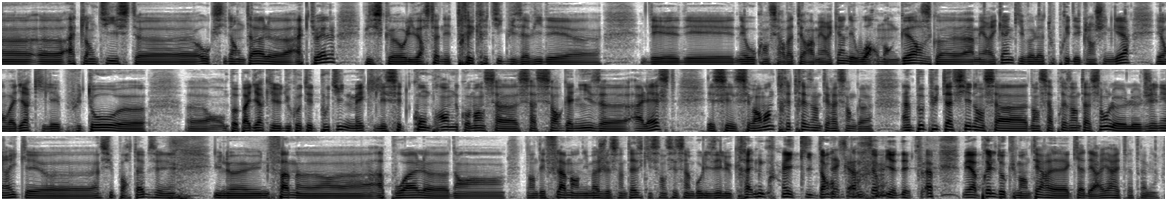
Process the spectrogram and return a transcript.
atlantiste occidentale actuelle, puisque Oliver Stone est très critique vis-à-vis des, des, néoconservateurs américains, des warmongers américains qui veulent à tout prix déclencher une guerre. Et on va dire qu'il est plutôt euh, on peut pas dire qu'il est du côté de Poutine, mais qu'il essaie de comprendre comment ça, ça s'organise euh, à l'Est. Et c'est vraiment très très intéressant. Quoi. Un peu putassier dans sa, dans sa présentation, le, le générique est euh, insupportable. C'est une, une femme euh, à poil dans, dans des flammes en images de synthèse qui est censée symboliser l'Ukraine et qui danse comme ça au milieu des flammes. Mais après, le documentaire qu'il y a derrière est très très bien.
